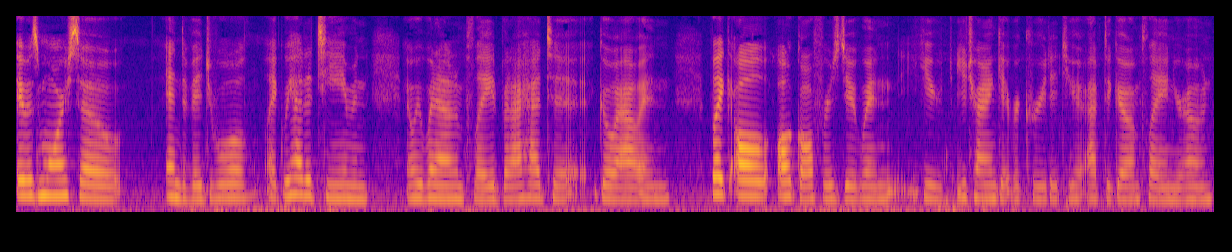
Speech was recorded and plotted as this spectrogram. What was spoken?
it was more so individual. Like we had a team and, and we went out and played, but I had to go out and like all all golfers do when you you try and get recruited, you have to go and play in your own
